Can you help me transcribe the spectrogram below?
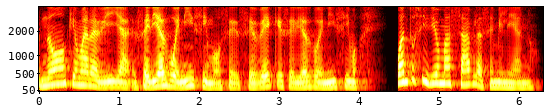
No, qué maravilla, serías buenísimo, se, se ve que serías buenísimo. ¿Cuántos idiomas hablas, Emiliano?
